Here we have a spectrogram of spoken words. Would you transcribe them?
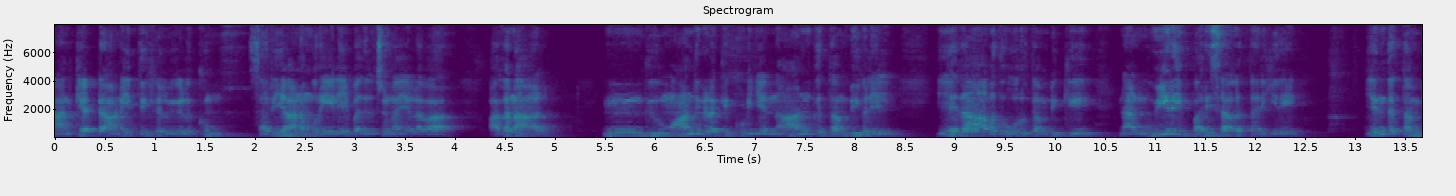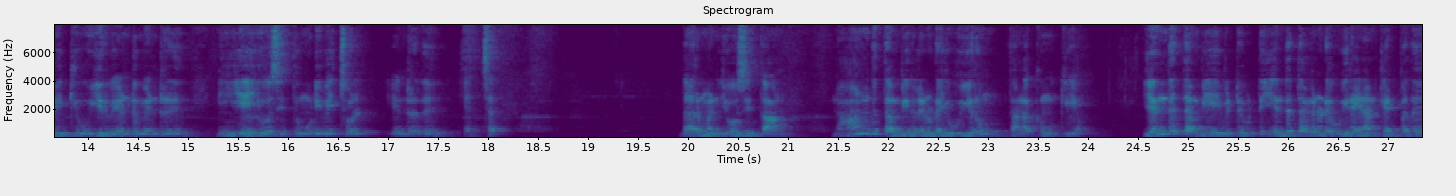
நான் கேட்ட அனைத்து கேள்விகளுக்கும் சரியான முறையிலே பதில் சொன்னாய் அல்லவா அதனால் இங்கு மாண்டு கிடக்கக்கூடிய நான்கு தம்பிகளில் ஏதாவது ஒரு தம்பிக்கு நான் உயிரை பரிசாக தருகிறேன். எந்த தம்பிக்கு உயிர் வேண்டும் என்று நீயே யோசித்து முடிவை சொல் என்றது எச்சன். தர்மன் யோசித்தான். நான்கு தம்பிகளினுடைய உயிரும் தனக்கு முக்கியம். எந்த தம்பியை விட்டுவிட்டு எந்த தம்பியினுடைய உயிரை நான் கேட்பது?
